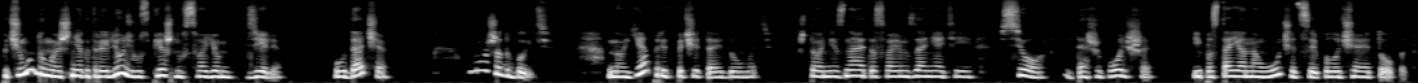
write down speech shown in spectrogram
почему, думаешь, некоторые люди успешны в своем деле? Удача? Может быть. Но я предпочитаю думать, что они знают о своем занятии все и даже больше, и постоянно учатся и получают опыт.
